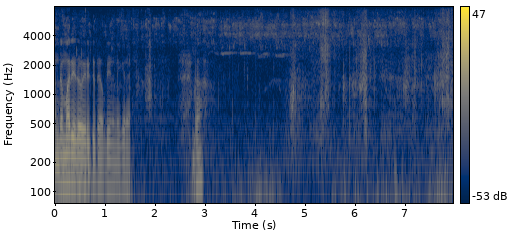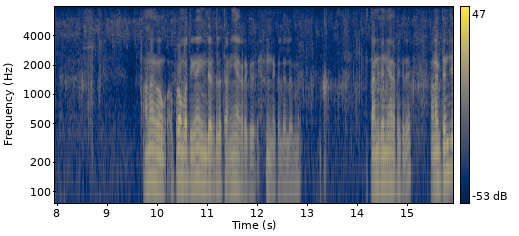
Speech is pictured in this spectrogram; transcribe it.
அந்த மாதிரி ஏதோ இருக்குது அப்படின்னு நினைக்கிறேன். இதான் ஆனால் அப்புறம் பார்த்தீங்கன்னா இந்த இடத்துல தனியாக கிடக்குது இந்த கல் எல்லாமே. தனித்தனியாக கிடக்குது எனக்கு தெரிஞ்சு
